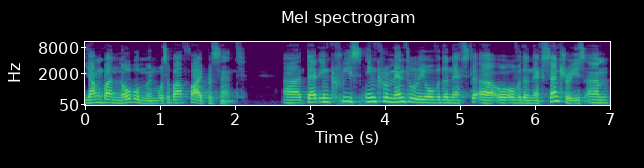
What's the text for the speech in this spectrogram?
Yangban noblemen was about 5%. Uh, that increased incrementally over the next uh, over the next centuries, um,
